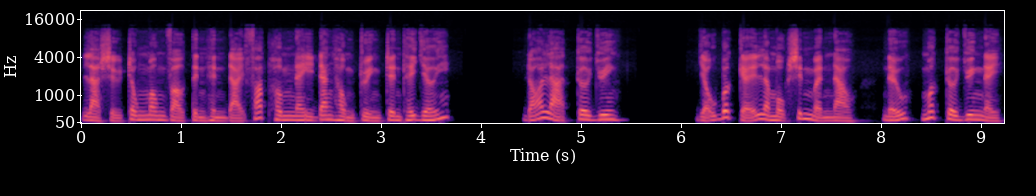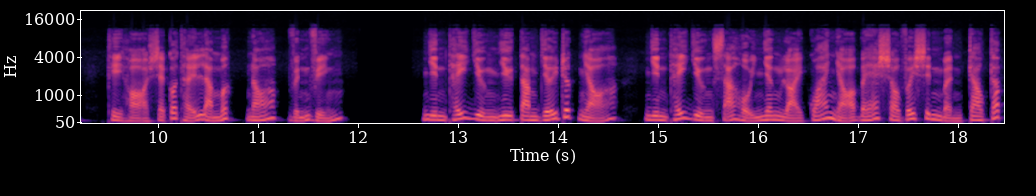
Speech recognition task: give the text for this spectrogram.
là sự trông mong vào tình hình đại pháp hôm nay đang hồng truyền trên thế giới. Đó là cơ duyên. Dẫu bất kể là một sinh mệnh nào, nếu mất cơ duyên này, thì họ sẽ có thể là mất nó vĩnh viễn. Nhìn thấy dường như tam giới rất nhỏ, nhìn thấy dường xã hội nhân loại quá nhỏ bé so với sinh mệnh cao cấp,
